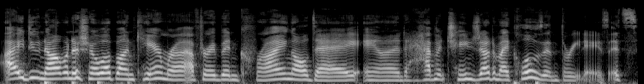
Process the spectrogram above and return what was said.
i do not want to show up on camera after i've been crying all day and haven't changed out of my clothes in three days it's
